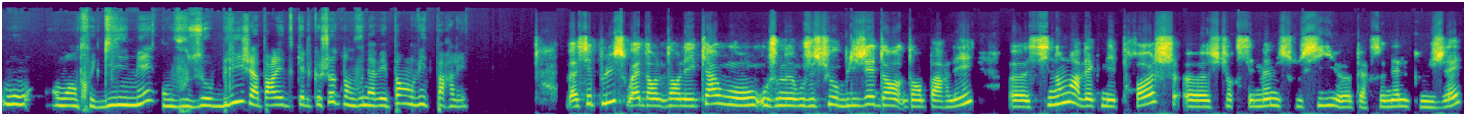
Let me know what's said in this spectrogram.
où, où, entre guillemets, on vous oblige à parler de quelque chose dont vous n'avez pas envie de parler? Bah, c'est plus ouais dans, dans les cas où, on- où je me où je suis obligée d'en parler. Euh, sinon, avec mes proches, euh, sur ces mêmes soucis personnels que j'ai,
